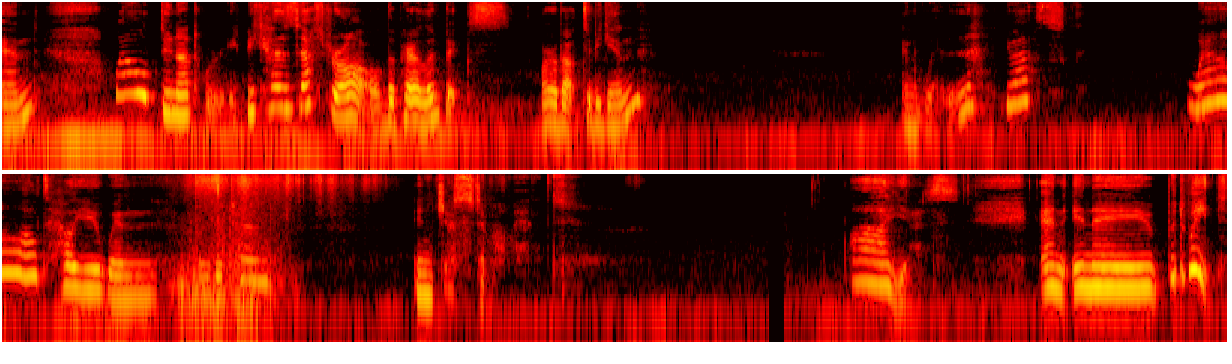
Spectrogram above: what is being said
end, well, do not worry, because after all, the Paralympics are about to begin. And when, you ask? Well, I'll tell you when we return in just a moment. Ah, yes. And in a but wait,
